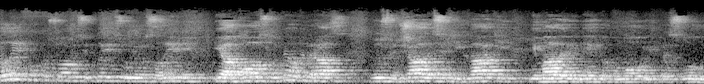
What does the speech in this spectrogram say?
велику косову світлицю у Єрусалимі, і апостоли не один раз зустрічалися в тій хаті мали від них допомогу і прислугу.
